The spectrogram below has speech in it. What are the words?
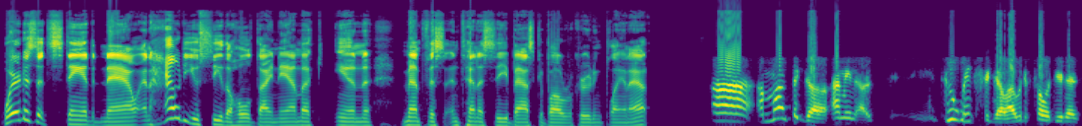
Where does it stand now, and how do you see the whole dynamic in Memphis and Tennessee basketball recruiting playing out? Uh, a month ago, I mean, uh, two weeks ago, I would have told you that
